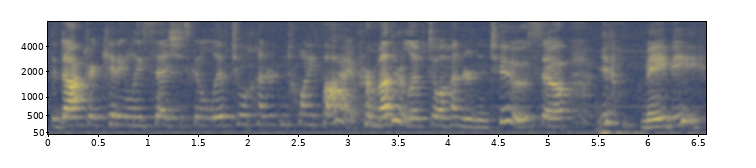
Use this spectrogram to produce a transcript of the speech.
The doctor kiddingly says she's going to live to 125. Her mother lived to 102, so you know, maybe.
